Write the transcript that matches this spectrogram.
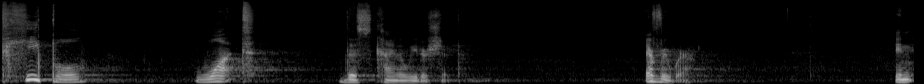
people want this kind of leadership everywhere. In,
